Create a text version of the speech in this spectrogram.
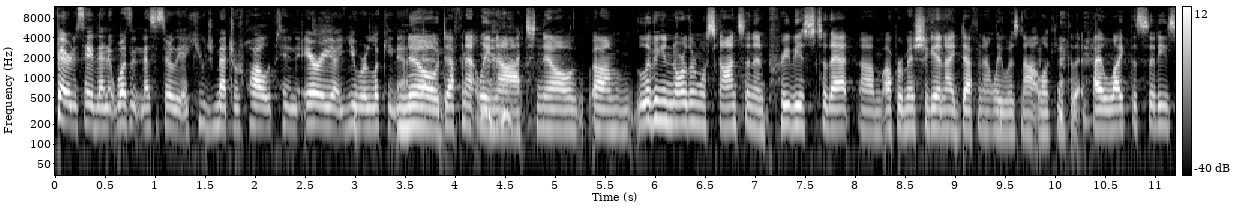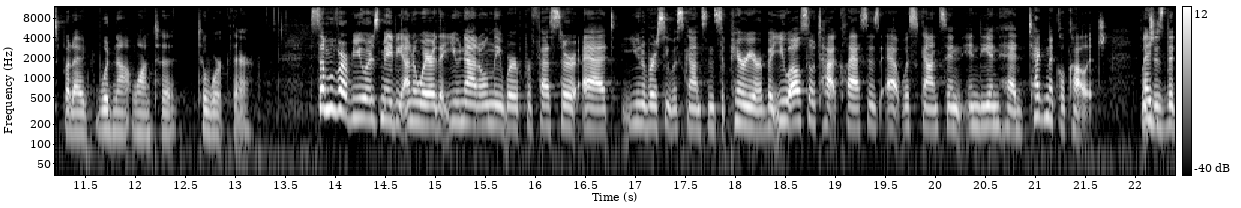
fair to say then it wasn't necessarily a huge metropolitan area you were looking at? No, then. definitely not. No, um, living in northern Wisconsin and previous to that, um, upper Michigan, I definitely was not looking for that. I like the cities, but I would not want to, to work there. Some of our viewers may be unaware that you not only were a professor at University of Wisconsin-Superior, but you also taught classes at Wisconsin Indianhead Technical College, which I, is the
